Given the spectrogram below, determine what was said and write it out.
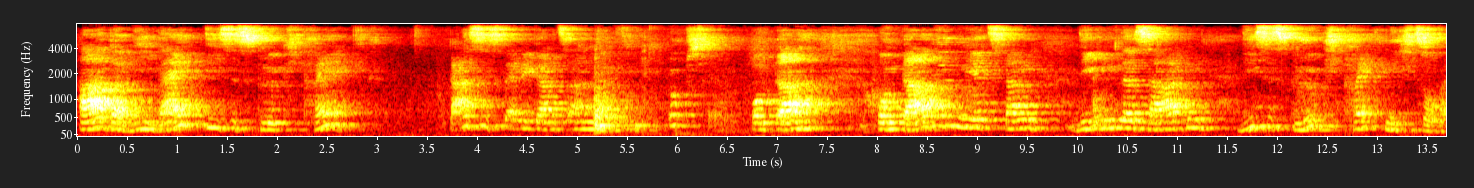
Aber wie weit dieses Glück trägt, das ist eine ganz andere. Ups. Und da, und da würden jetzt dann die Inder sagen, dieses Glück trägt nicht so weit.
